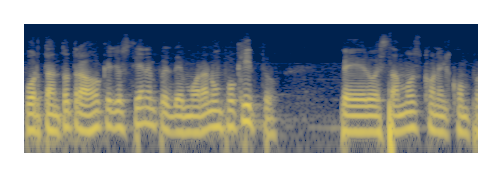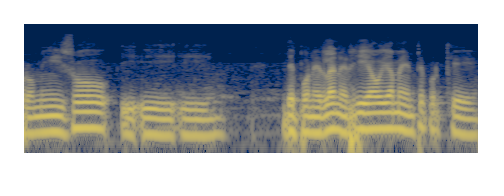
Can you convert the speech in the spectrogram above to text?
por tanto trabajo que ellos tienen, pues demoran un poquito, pero estamos con el compromiso y, de poner la energía, obviamente, porque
